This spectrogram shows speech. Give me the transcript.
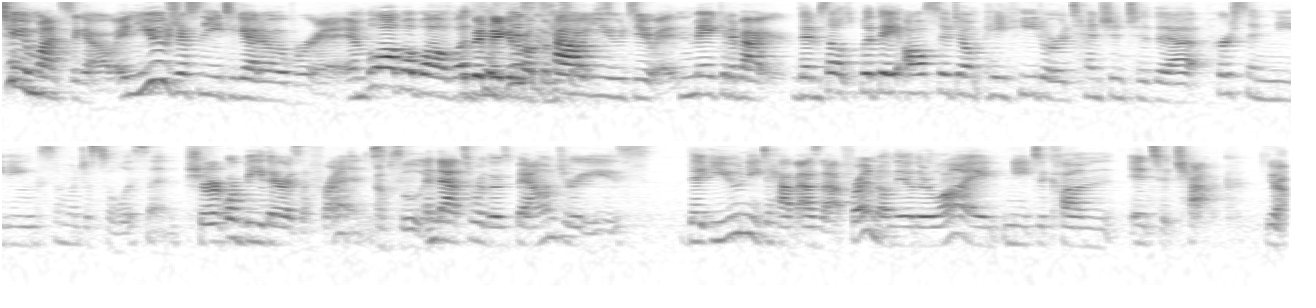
two months ago, and you just need to get over it, and blah, blah, blah. blah But they make it this about is how you do it, and make it about themselves. But they also don't pay heed or attention to that person needing someone just to listen sure, or be there as a friend. absolutely, And that's where those boundaries that you need to have as that friend on the other line need to come into check. Yeah.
